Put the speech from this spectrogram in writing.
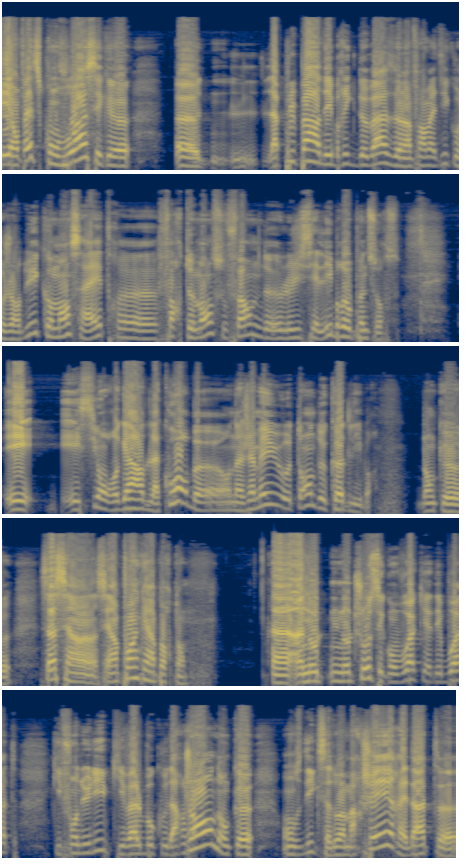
Et en fait ce qu'on voit c'est que euh, la plupart des briques de base de l'informatique aujourd'hui commencent à être euh, fortement sous forme de logiciels libres et open source. Et, si on regarde la courbe, euh, on n'a jamais eu autant de code libre. Donc ça, c'est un, point qui est important. Euh, une autre chose, c'est qu'on voit qu'il y a des boîtes qui font du libre, qui valent beaucoup d'argent, donc euh, on se dit que ça doit marcher. Red Hat euh,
